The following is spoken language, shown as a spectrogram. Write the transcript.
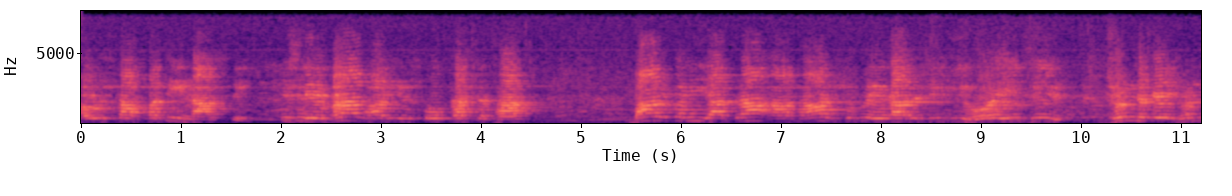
और उसका पति नास्तिक। इसलिए बड़ा भारी उसको कष्ट था। बारकरी यात्रा आषाढ़ शुक्ल एकादशी की हो रही थी। झुंड के झुंड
